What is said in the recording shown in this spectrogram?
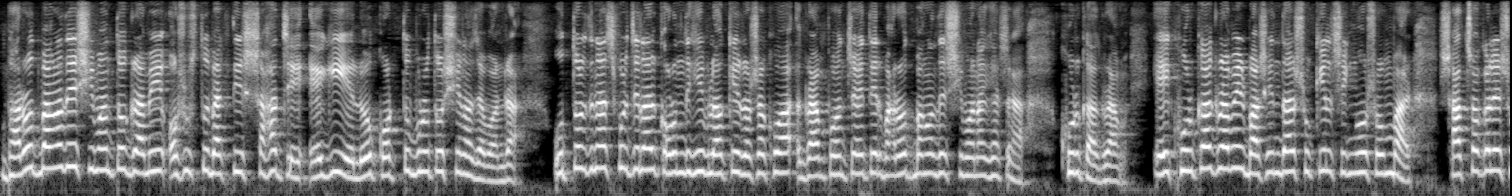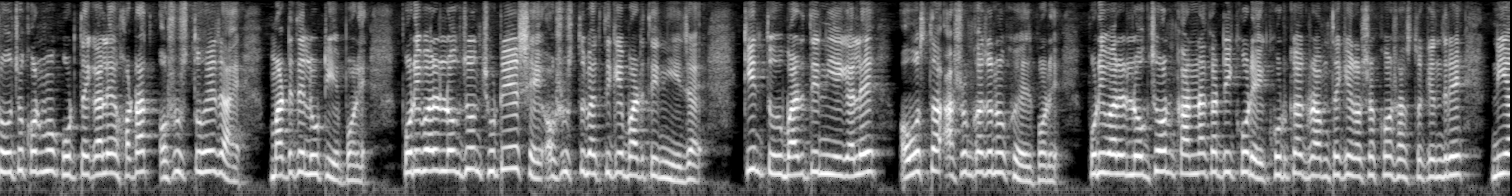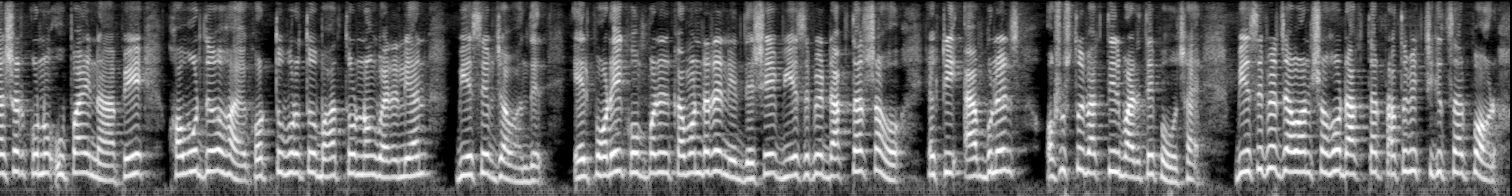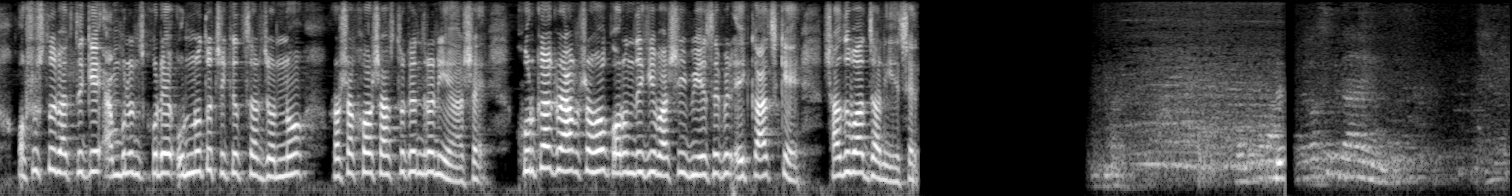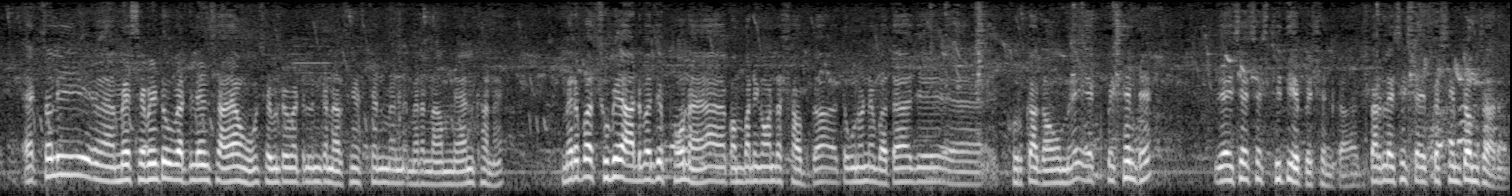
ভারত বাংলাদেশ সীমান্ত গ্রামে অসুস্থ ব্যক্তির সাহায্যে এগিয়ে এলো কর্তব্যরত সেনা জওয়ানরা। উত্তর দিনাজপুর জেলার করণদিঘি ব্লকের রসাখোয়া গ্রাম পঞ্চায়েতের ভারত বাংলাদেশ সীমানা ঘেঁষা খুরকা গ্রাম। এই খুরকা গ্রামের বাসিন্দা সুকিল সিংহ সোমবার সাত সকালে শৌচকর্ম করতে গেলে হঠাৎ অসুস্থ হয়ে যায়, মাটিতে লুটিয়ে পড়ে। পরিবারের লোকজন ছুটে এসে অসুস্থ ব্যক্তিকে বাড়িতে নিয়ে যায়, কিন্তু বাড়িতে নিয়ে গেলে অবস্থা আশঙ্কাজনক হয়ে পড়ে। পরিবারের লোকজন কান্নাকাটি করে খুরকা গ্রাম থেকে রসাখোয়া স্বাস্থ্যকেন্দ্রে নিয়ে আসার কোনো উপায় না পেয়ে খবর দেওয়া হয় কর্তব্যরত বাহাত্তর নং ব্যাটালিয়ান বিএসএফ জওয়ানদের এরপরে কোম্পানির কমান্ডারের নির্দেশে বিএসএফের ডাক্তার সহ একটি অ্যাম্বুলেন্স অসুস্থ ব্যক্তির বাড়িতে পৌঁছায়। বিএসএফের জওয়ান সহ ডাক্তার প্রাথমিক চিকিৎসার পর অসুস্থ ব্যক্তিকে অ্যাম্বুলেন্স করে উন্নত চিকিৎসার জন্য রসাখোয়া স্বাস্থ্যকেন্দ্রে নিয়ে আসে। খুরকা গ্রাম সহ করণদিঘিবাসী বিএসএফের এই কাজকে সাধুবাদ জানিয়েছেন। एक्चुअली मैं सेवन टू बैटलियन से आया हूँ। सेवन टू बैटलियन का नर्सिंग असिस्टेंट मैं- मेरा नाम नयन खान है। मेरे पास सुबह आठ बजे फ़ोन आया कंपनी कमांडर साहब का तो उन्होंने बताया कि खुरका गाँव में एक पेशेंट है। ये ऐसे ऐसे स्थिति है पेशेंट का। पैरालिसिस टाइप का सिम्टम्स आ रहा है।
